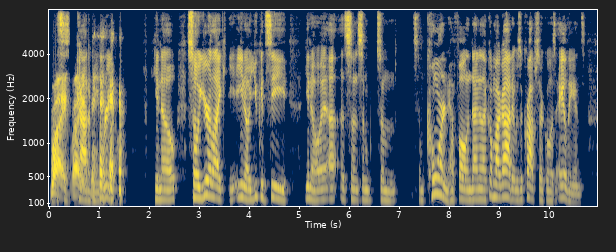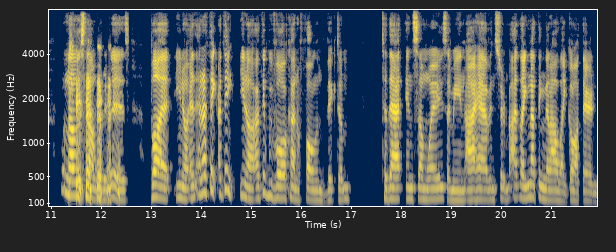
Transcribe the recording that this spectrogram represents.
Right right It's got to be real you know? So you're like you know you could see you know uh, uh, some some some some corn have fallen down and like oh my god it was a crop circle as aliens. Well no that's not what it is. But you know and, and i think i think you know i think we've all kind of fallen victim to that in some ways. I mean, I have in certain like nothing that I'll like go out there and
